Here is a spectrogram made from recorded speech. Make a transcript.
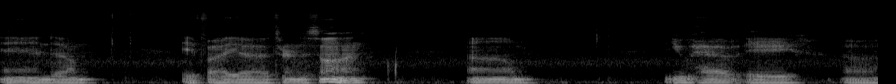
And um, if I uh, turn this on, um, you have a uh,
